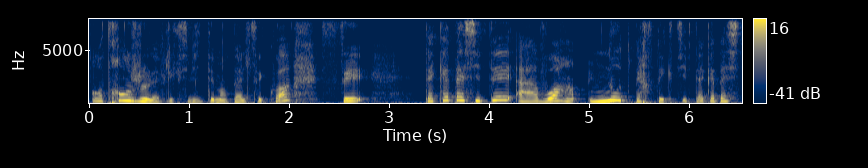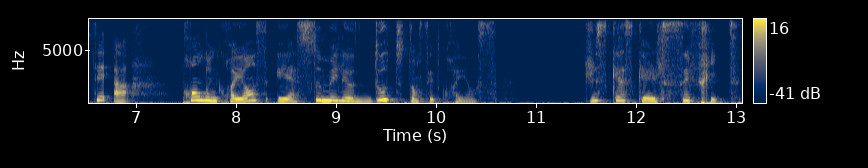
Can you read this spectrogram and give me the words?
entre en jeu. La flexibilité mentale, c'est quoi? C'est ta capacité à avoir une autre perspective, ta capacité à prendre une croyance et à semer le doute dans cette croyance, jusqu'à ce qu'elle s'effrite,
